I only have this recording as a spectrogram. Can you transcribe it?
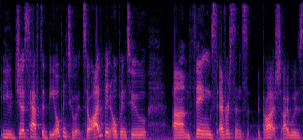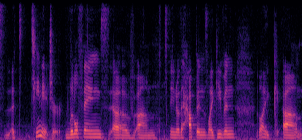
You just have to be open to it. So I've been open to um, things ever since, gosh, I was a t- teenager. Little things of, um, you know, that happens like even like um,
